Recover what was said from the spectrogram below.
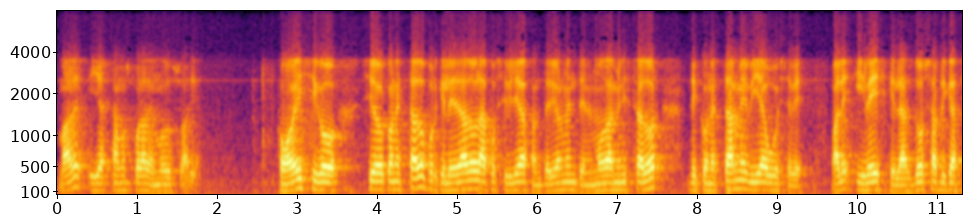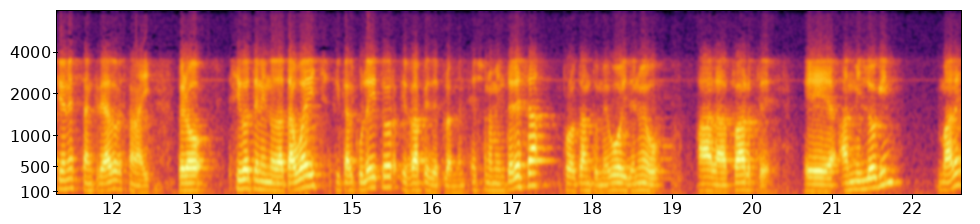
¿vale? Y ya estamos fuera del modo usuario. Como veis, sigo, sigo conectado porque le he dado la posibilidad anteriormente en el modo administrador de conectarme vía USB, ¿vale? Y veis que las dos aplicaciones se han creado, están ahí. Pero sigo teniendo Data Wage, el Calculator y Rapid Deployment. Eso no me interesa, por lo tanto me voy de nuevo a la parte eh, Admin Login, ¿vale?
